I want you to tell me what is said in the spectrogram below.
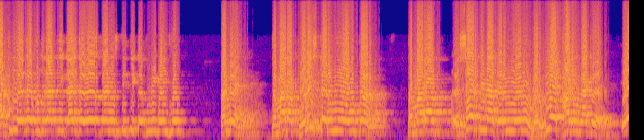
આટલી હદે ગુજરાતની કાયદો વ્યવસ્થાની સ્થિતિ કથળી ગઈ છે. અને તમારા પોલીસ કર્મીઓ ઉપર તમારા એસઆરપીના કર્મીઓની વર્દીઓ ફાડી નાખે. એ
